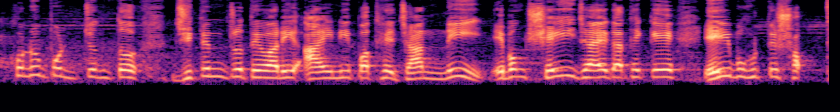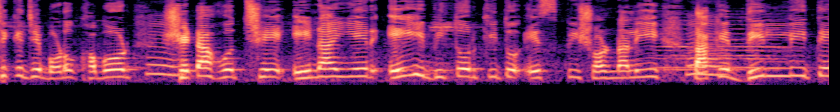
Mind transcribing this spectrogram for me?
এখনও পর্যন্ত জিতেন্দ্র তেওয়ারি আইনি পথে যাননি। এবং সেই জায়গা থেকে এই মুহূর্তে সব থেকে যে বড় খবর সেটা হচ্ছে এনআইএর এই বিতর্কিত এসপি স্বর্ণালী। তাকে দিল্লিতে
